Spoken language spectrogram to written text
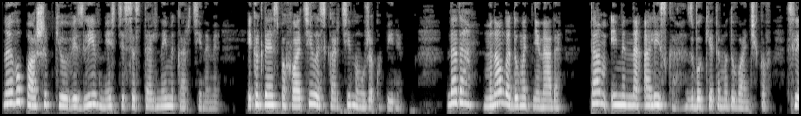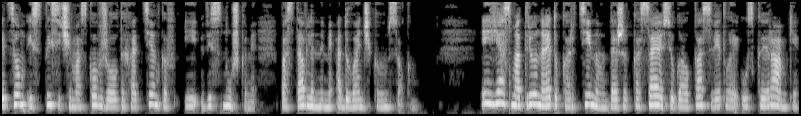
но его по ошибке увезли вместе с остальными картинами. И когда я спохватилась, картину уже купили. Да-да, много думать не надо. Там именно Алиска с букетом одуванчиков, с лицом из тысячи мазков желтых оттенков и веснушками, поставленными одуванчиковым соком. И я смотрю на эту картину, даже касаясь уголка светлой узкой рамки,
